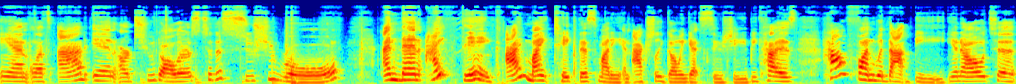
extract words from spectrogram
And let's add in our $2 to the sushi roll. And then I think I might take this money and actually go and get sushi because how fun would that be, you know, to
